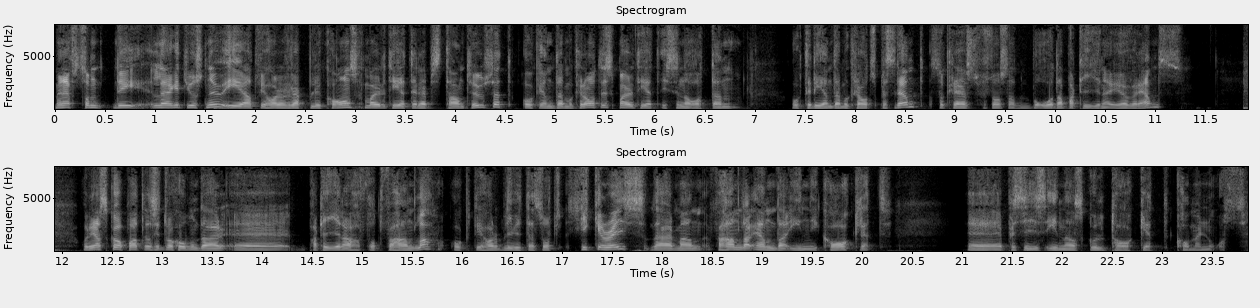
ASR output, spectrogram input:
Men eftersom det, läget just nu är att vi har en republikansk majoritet i representanthuset och en demokratisk majoritet i senaten och till det en demokratisk president så krävs förstås att båda partierna är överens. Och det har skapat en situation där eh, partierna har fått förhandla och det har blivit en sorts chicken race där man förhandlar ända in i kaklet eh, precis innan skuldtaket kommer nås.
